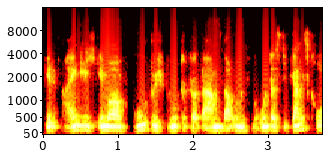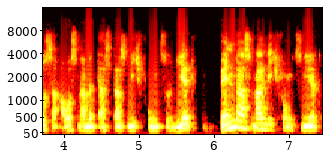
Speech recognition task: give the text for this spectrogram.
geht eigentlich immer gut durchbluteter Darm da unten runter. Das ist die ganz große Ausnahme, dass das nicht funktioniert. Wenn das mal nicht funktioniert,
